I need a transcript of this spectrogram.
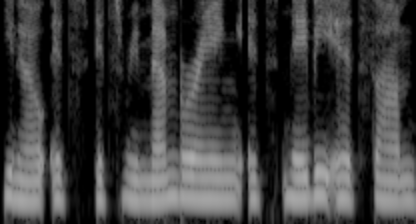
you know it's it's remembering it's maybe it's um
